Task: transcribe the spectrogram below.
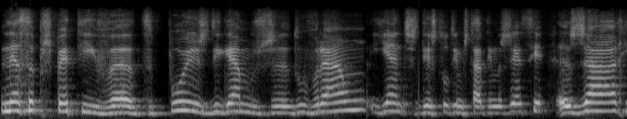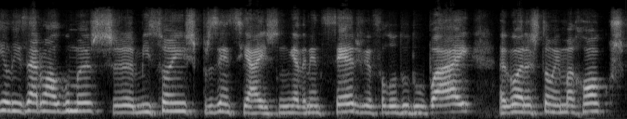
Nessa perspectiva, depois, digamos, do verão e antes deste último estado de emergência, já realizaram algumas eh, missões presenciais, nomeadamente Sérvia, falou do Dubai, agora estão em Marrocos.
